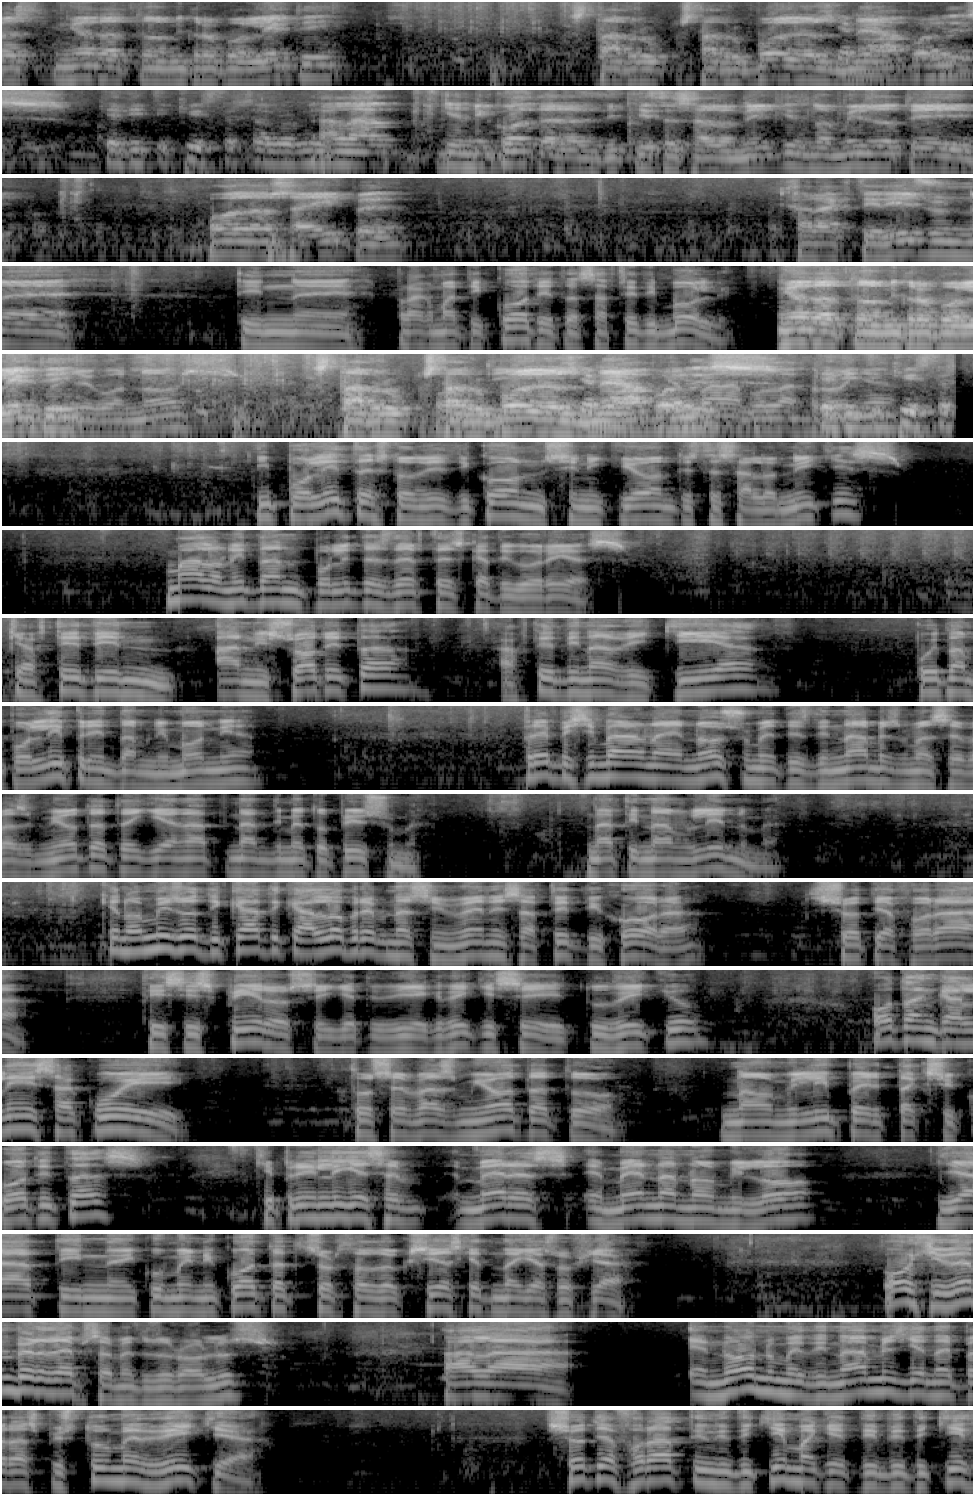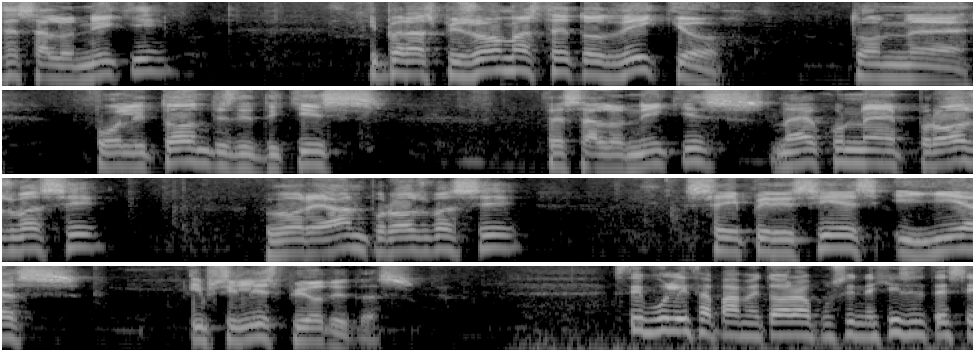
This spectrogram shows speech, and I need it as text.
Βασιλιότατο Μητροπολίτη Σταυρου, Σταυρουπόλεως Και Νεάπολης και Δυτικής Θεσσαλονίκης. αλλά γενικότερα Δυτικής Θεσσαλονίκης νομίζω ότι όλα όσα είπε χαρακτηρίζουν ε, την ε, πραγματικότητα σε αυτή την πόλη. Νιώτατο Μητροπολίτη το γεγονός Σταυρου, Σταυρουπόλεως Και Νεάπολης Νεάπολης πάρα πολλά και χρόνια Δυτικής Θεσσαλονίκης. οι πολίτες των δυτικών συνοικιών της Θεσσαλονίκης μάλλον ήταν πολίτες δεύτερης κατηγορίας. Και αυτή την ανισότητα, αυτή την αδικία που ήταν πολύ πριν τα μνημόνια πρέπει σήμερα να ενώσουμε τις δυνάμεις μας σεβασμιότατα για να την αντιμετωπίσουμε, να την αμβλύνουμε. Και νομίζω ότι κάτι καλό πρέπει να συμβαίνει σε αυτή τη χώρα σε ό,τι αφορά τη συσπήρωση για τη διεκδίκηση του δίκαιου όταν κανείς ακούει το σεβασμιότατο να ομιλεί περί ταξικότητας και πριν λίγες ε- μέρες εμένα να ομιλώ για την οικουμενικότητα της Ορθοδοξίας και την Αγία Σοφιά. Όχι, δεν μπερδέψαμε τους ρόλους, αλλά ενώνουμε δυνάμεις για να υπερασπιστούμε δίκαια. Σε ό,τι αφορά την Δυτική μα και την Δυτική Θεσσαλονίκη, υπερασπιζόμαστε το δίκαιο των ε, πολιτών της Δυτικής Θεσσαλονίκης να έχουν πρόσβαση, δωρεάν πρόσβαση σε υπηρεσίες υγείας υψηλής ποιότητας. Στη Βουλή θα πάμε τώρα που συνεχίζεται σε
